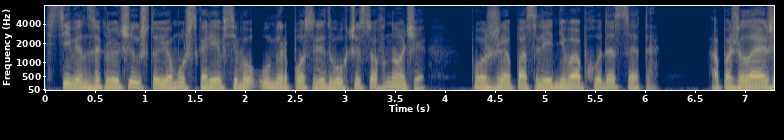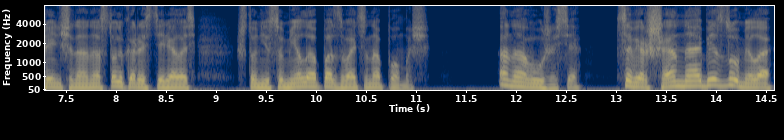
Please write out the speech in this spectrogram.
Стивен заключил, что ее муж, скорее всего, умер после двух часов ночи, позже последнего обхода сета а пожилая женщина настолько растерялась, что не сумела позвать на помощь. Она в ужасе. Совершенно обезумела,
